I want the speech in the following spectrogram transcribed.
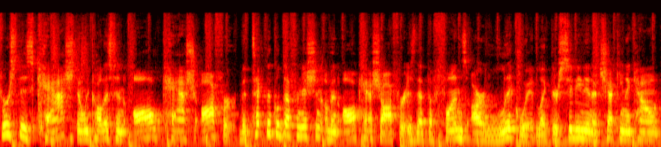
First is cash. Now we call this an all cash offer. The technical definition of an all cash offer is that the funds are liquid, like they're sitting in a checking account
